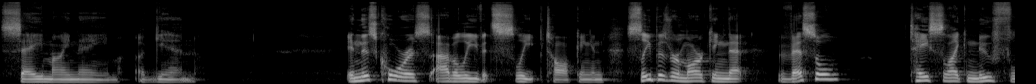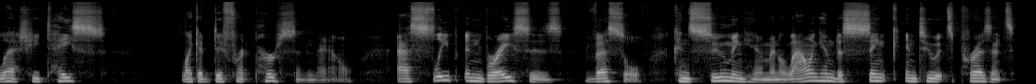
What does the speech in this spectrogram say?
Say my name again. In this chorus, I believe it's Sleep talking, and Sleep is remarking that Vessel tastes like new flesh. He tastes like a different person now. As Sleep embraces Vessel, consuming him and allowing him to sink into its presence,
